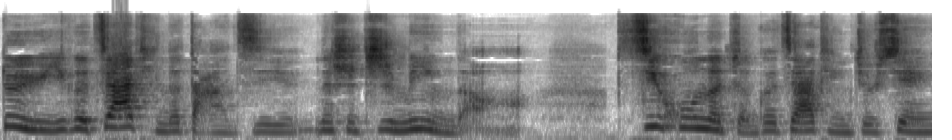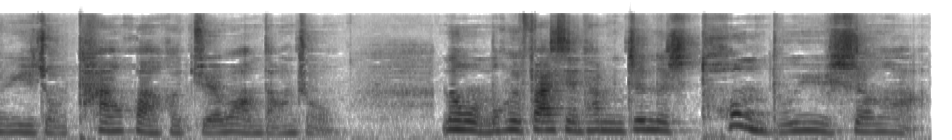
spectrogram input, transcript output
对于一个家庭的打击那是致命的啊。几乎呢整个家庭就陷于一种瘫痪和绝望当中。那我们会发现他们真的是痛不欲生啊，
